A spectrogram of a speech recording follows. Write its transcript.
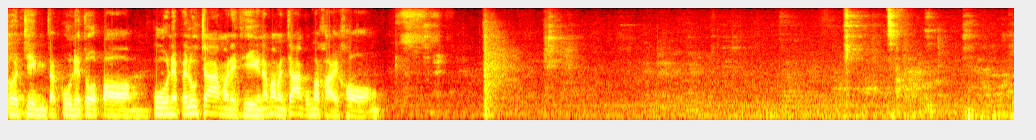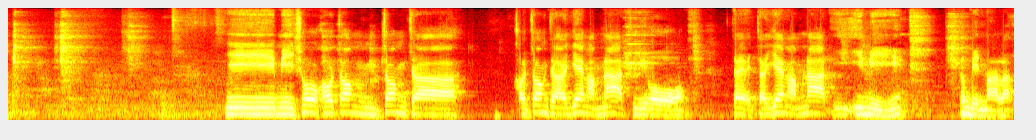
ตัวจริงแต่กูในตัวปลอม กูเนี่ยเป็นลูกจ้างมาในทีนะมันจ้างกูมาขายของ อีมีโชคเขาจ้องจ้องจะเขาจ้องจะแย่งอำนาจทีโอจะจะแย่งอำนาจอีอีหมีเครื่องบินมาแล้ว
